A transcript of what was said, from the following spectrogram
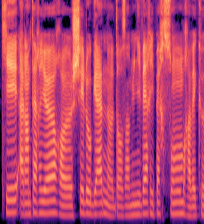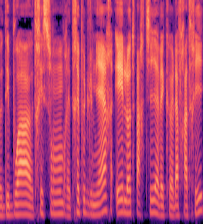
qui est à l'intérieur euh, chez Logan dans un univers hyper sombre avec euh, des bois très sombres et très peu de lumière et l'autre partie avec la fratrie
